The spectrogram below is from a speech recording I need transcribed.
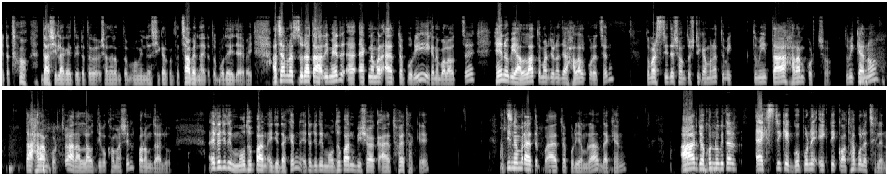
এটা তো দাসী লাগাইতো। এটা তো সাধারণত মুমিনরা স্বীকার করতে চাবে না। এটা তো বোঝাই যায় ভাই। আচ্ছা আমরা সুরাত তাহরিমের এক ১ নাম্বার আয়াতটা পড়ি। এখানে বলা হচ্ছে, "হে নবী আল্লাহ তোমার জন্য যা হালাল করেছেন, তোমার স্ত্রীদের সন্তুষ্টি কামনায় তুমি তুমি তা হারাম করছ। তুমি কেন তা হারাম করছ? আর আল্লাহ অতীব ক্ষমাশীল, পরম দয়ালু।" এটা যদি মধুপান এই যে দেখেন, এটা যদি মধুপান বিষয়ক আয়াত হয়ে থাকে ৩ আচ্ছা। নম্বর আয়াতে আয়াতটা পড়ি আমরা দেখেন। আর যখন নবী তার এক স্ত্রীকে গোপনে একটি কথা বলেছিলেন,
